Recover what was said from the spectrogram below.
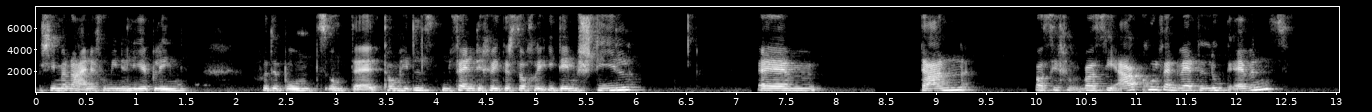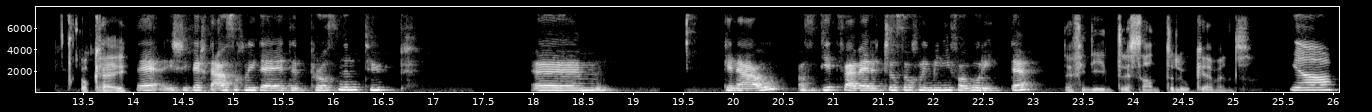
das ist immer noch einer von meinen Lieblingen von der Bund. Und äh, Tom Hiddleston fände ich wieder so ein bisschen in dem Stil. Ähm, dann was ich, was ich auch cool fände, wäre der Luke Evans. Okay. Der ist vielleicht auch so ein bisschen der, der Brosnan-Typ. Ähm, genau. Also die zwei wären schon so ein bisschen meine Favoriten. Den finde ich interessant, der Luke Evans. Ja,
